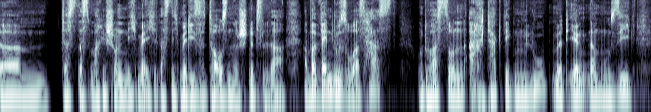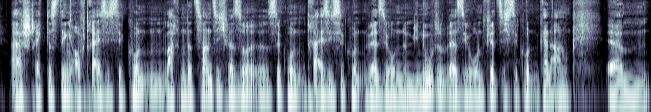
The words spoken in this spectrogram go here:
ähm, das, das mache ich schon nicht mehr. Ich lasse nicht mehr diese tausende Schnipsel da. Aber wenn du sowas hast, und du hast so einen achttaktigen Loop mit irgendeiner Musik, äh, streck das Ding auf 30 Sekunden, mach eine 20 Sekunden, 30 Sekunden Version, eine Minute Version, 40 Sekunden, keine Ahnung. Ähm,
